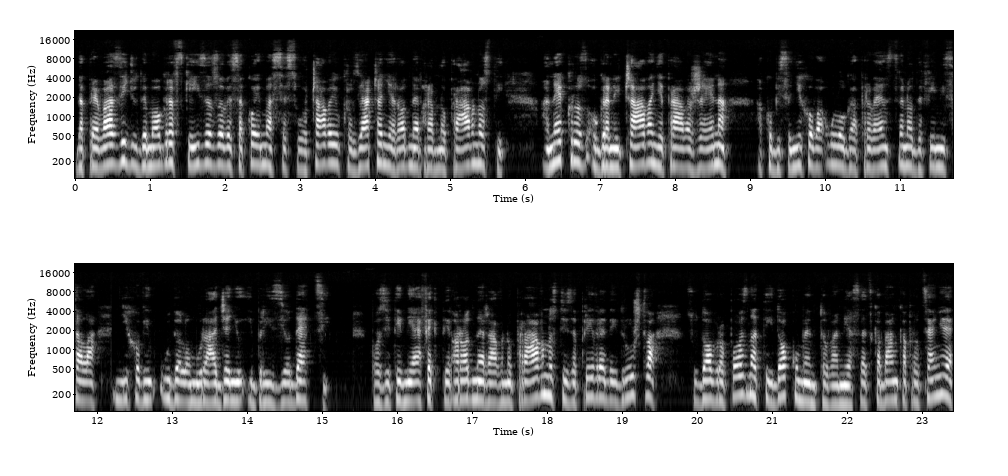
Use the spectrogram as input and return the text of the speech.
da prevaziđu demografske izazove sa kojima se suočavaju kroz jačanje rodne ravnopravnosti, a ne kroz ograničavanje prava žena, ako bi se njihova uloga prvenstveno definisala njihovim udelom u rađanju i brizi o deci. Pozitivni efekti rodne ravnopravnosti za privrede i društva su dobro poznati i dokumentovani, a Svetska banka procenjuje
